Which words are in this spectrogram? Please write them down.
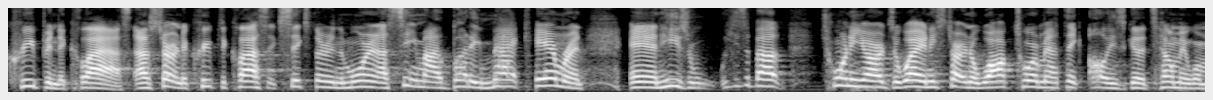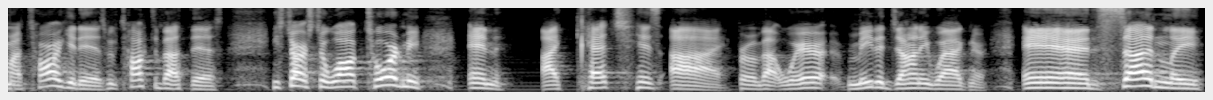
creeping to class. I'm starting to creep to class at 6:30 in the morning. I see my buddy Matt Cameron, and he's he's about 20 yards away, and he's starting to walk toward me. I think, oh, he's going to tell me where my target is. We've talked about this. He starts to walk toward me, and I catch his eye from about where me to Johnny Wagner, and suddenly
